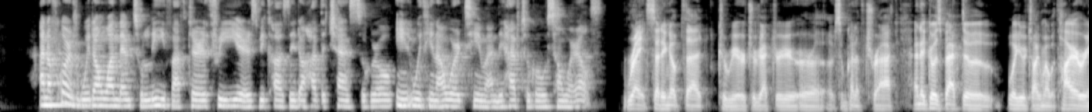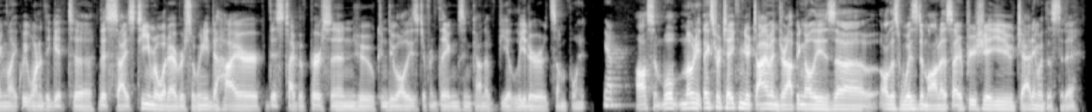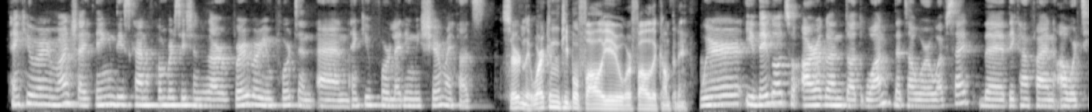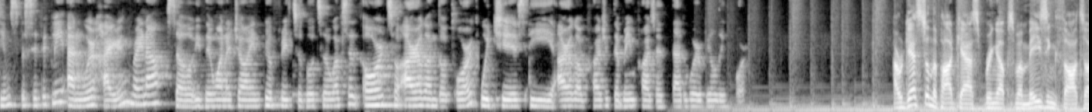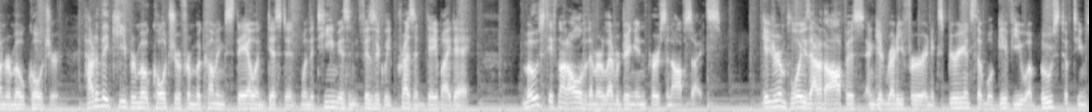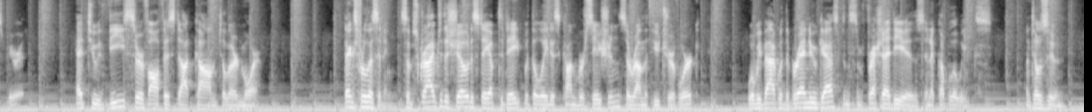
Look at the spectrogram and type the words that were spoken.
And of course, we don't want them to leave after three years because they don't have the chance to grow in, within our team and they have to go somewhere else. Right, setting up that career trajectory or, uh, some kind of track. And it goes back to what you were talking about with hiring. Like, we wanted to get to this size team or whatever. So, we need to hire this type of person who can do all these different things and kind of be a leader at some point. Yep. Awesome. Well, Moni, thanks for taking your time and dropping all these, uh, all this wisdom on us. I appreciate you chatting with us today. Thank you very much. I think these kind of conversations are very, very important. And thank you for letting me share my thoughts. Certainly. Where can people follow you or follow the company? We're if they go to aragon.one, that's our website, that they can find our team specifically. And we're hiring right now. So if they want to join, feel free to go to the website or to aragon.org, which is the Aragon project, the main project that we're building for. Our guests on the podcast bring up some amazing thoughts on remote culture. How do they keep remote culture from becoming stale and distant when the team isn't physically present day by day? Most, if not all of them, are leveraging in person offsites. Get your employees out of the office and get ready for an experience that will give you a boost of team spirit. Head to thesurfoffice.com to learn more. Thanks for listening. Subscribe to the show to stay up to date with the latest conversations around the future of work. We'll be back with a brand new guest and some fresh ideas in a couple of weeks. Until soon.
